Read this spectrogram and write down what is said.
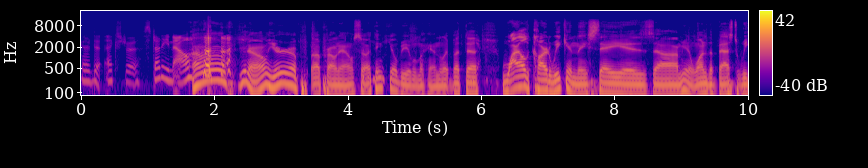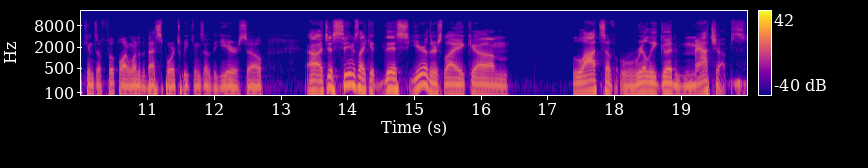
gotta do extra study now. uh, you know, you're a, a pro now, so I think you'll be able to handle it. But the wild card weekend, they say, is um, you know one of the best weekends of football and one of the best sports weekends of the year. So uh, it just seems like it this year. There's like um, lots of really good matchups.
